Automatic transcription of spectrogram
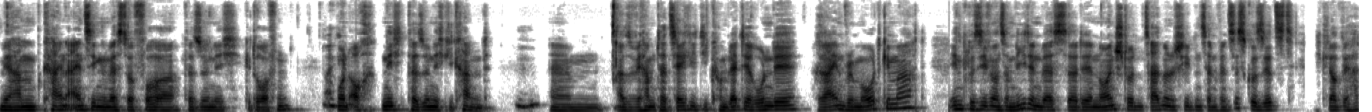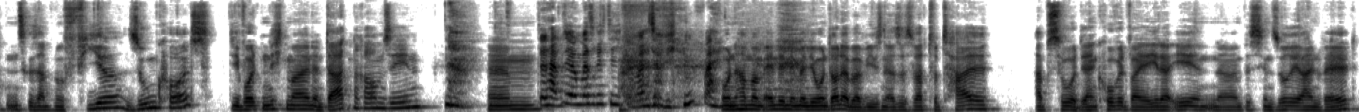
Wir haben keinen einzigen Investor vorher persönlich getroffen okay. und auch nicht persönlich gekannt. Mhm. Ähm, also wir haben tatsächlich die komplette Runde rein remote gemacht inklusive unserem Lead-Investor, der neun Stunden Zeitunterschied in San Francisco sitzt. Ich glaube, wir hatten insgesamt nur vier Zoom-Calls. Die wollten nicht mal einen Datenraum sehen. ähm, Dann habt ihr irgendwas richtig gemacht, auf jeden Fall. Und haben am Ende eine Million Dollar überwiesen. Also es war total absurd. Ja, in Covid war ja jeder eh in einer ein bisschen surrealen Welt.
